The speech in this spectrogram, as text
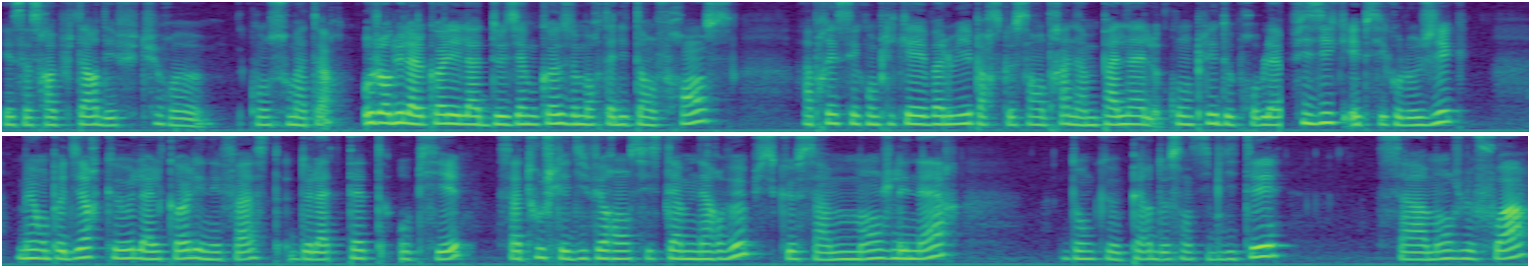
Et ça sera plus tard des futurs euh, consommateurs. Aujourd'hui, l'alcool est la deuxième cause de mortalité en France. Après, c'est compliqué à évaluer parce que ça entraîne un panel complet de problèmes physiques et psychologiques. Mais on peut dire que l'alcool est néfaste de la tête aux pieds. Ça touche les différents systèmes nerveux puisque ça mange les nerfs, donc euh, perte de sensibilité, ça mange le foie,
